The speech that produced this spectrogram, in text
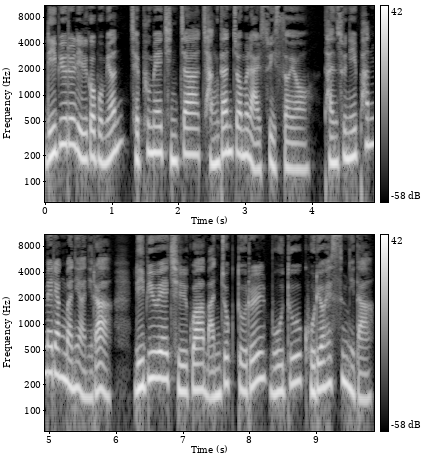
리뷰를 읽어보면 제품의 진짜 장단점을 알 수 있어요. 단순히 판매량만이 아니라 리뷰의 질과 만족도를 모두 고려했습니다.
